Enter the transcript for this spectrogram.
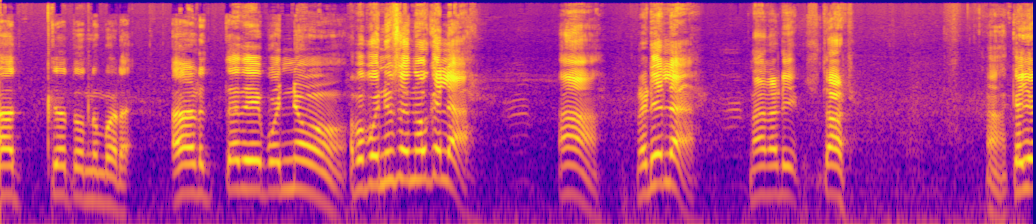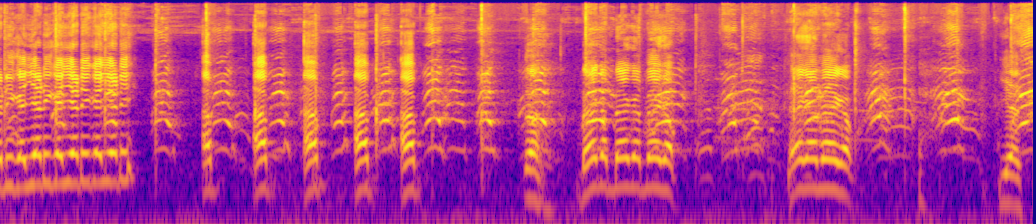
അറ്റത്തൊന്നും പാടെ. അടുത്തത് പൊന്നു. അപ്പോൾ പൊന്നു സാർ നോക്കല്ല? ആ റെഡിയല്ലേ? ആ റെഡി സ്റ്റാർട്ട് ആ കയ്യടി കയ്യടി കയ്യടി കയ്യടി. വേഗം വേഗം വേഗം. വേഗം വേഗം. യെസ്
